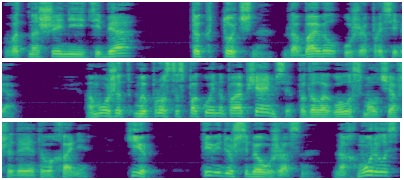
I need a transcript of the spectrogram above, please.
в отношении тебя, так точно, добавил уже про себя. А может, мы просто спокойно пообщаемся, подала голос молчавший до этого Ханя. Кир, ты ведешь себя ужасно. Нахмурилась,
